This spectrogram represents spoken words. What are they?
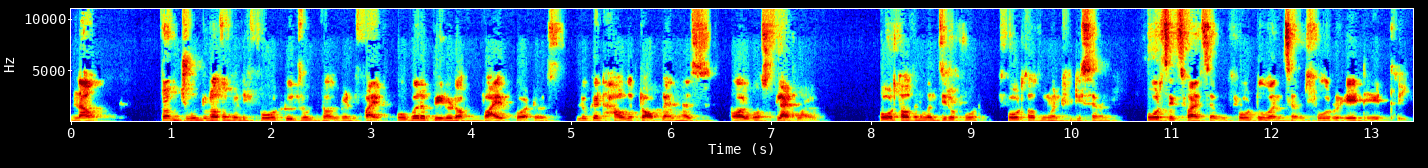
Now, from June 2024 to June 2025, over a period of five quarters, look at how the top line has almost flatlined. 4,104, 4,157, 4657, 4217, 4883.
